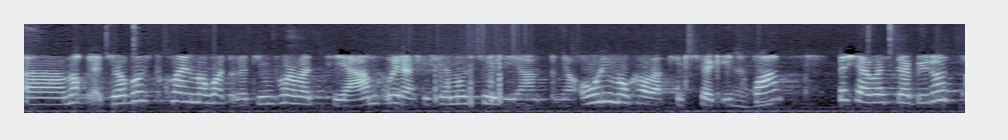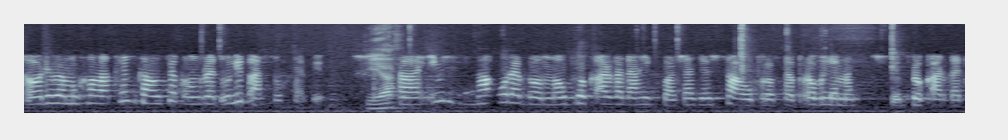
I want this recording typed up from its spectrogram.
აა მოკლედ, როგორც თქვენ მოგვაწოდეთ ინფორმაცია, ამ კვირაში შემოსულია ორი მოქალაქის შეკითხვა და შევეცდები, რომ ორივე მოქალაქეს გავუწე კონკრეტული პასუხები. აა იმის მაყურებელმა უფრო კარგად აღიქვა, სადაც საუბრობს და პრობლემას უფრო კარგად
